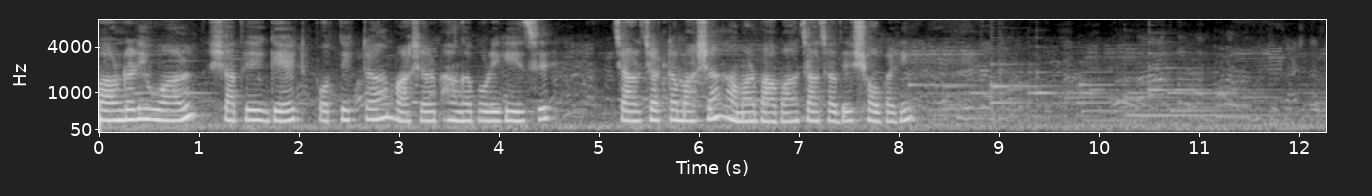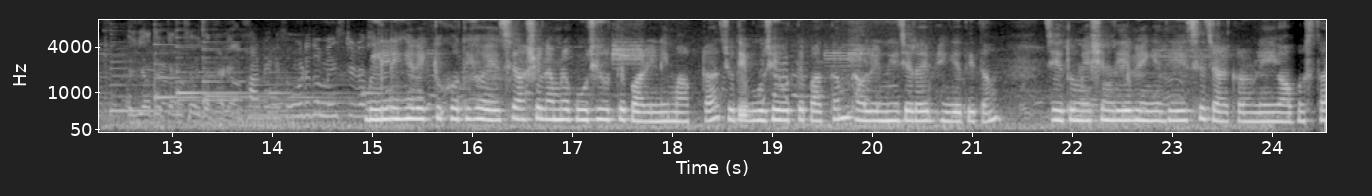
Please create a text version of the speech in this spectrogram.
বাউন্ডারি ওয়াল, সাথে গেট প্রত্যেকটা বাসার ভাঙা পড়ে গিয়েছে। চার চারটা বাসা আমার বাবা, চাচাদের সবারই। বিল্ডিংয়ের একটু ক্ষতি হয়েছে, আসলে আমরা বুঝে উঠতে পারিনি মাপটা। যদি বুঝে উঠতে পারতাম, তাহলে নিজেরাই ভেঙে দিতাম। যেহেতু মেশিন দিয়ে ভেঙে দিয়েছে, যার কারণে এই অবস্থা।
